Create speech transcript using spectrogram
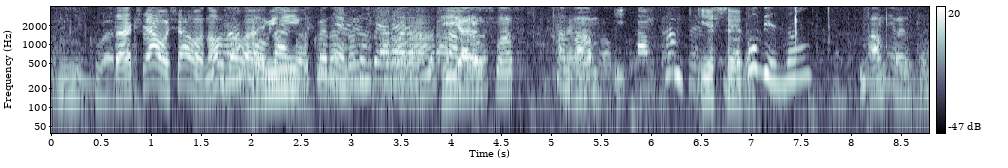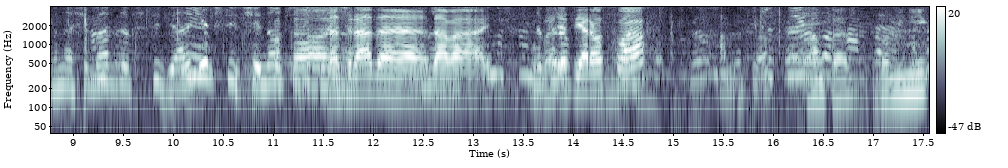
Dominik Kuer. Tak, śmiało, śmiało, no dawaj. Dominik Dobra. i Jarosław. Ham. I jeszcze jeden. Powiedz no. Hampel. Ona się bardzo wstydzi, ale nie wstydź się, no przecież. Dasz radę, dawaj. Dopiero Jest Jarosław, Hampel. Dominik.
